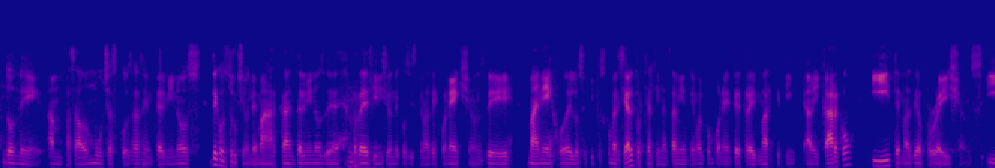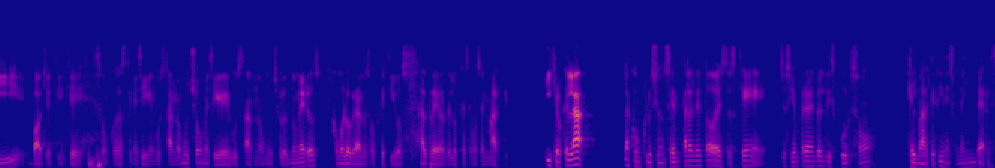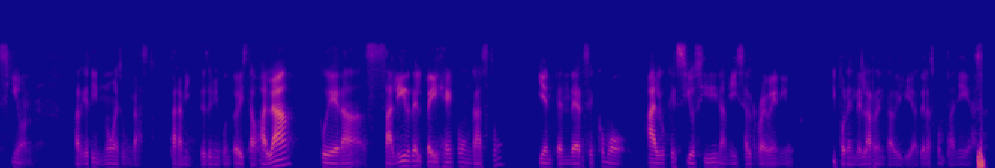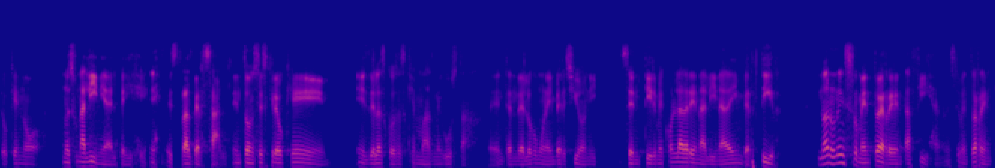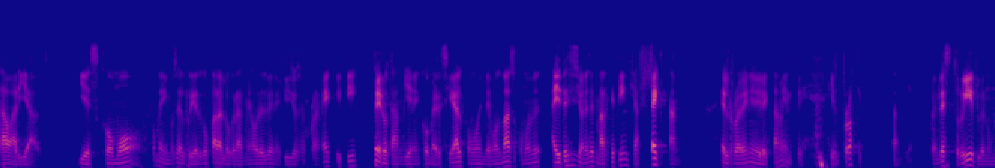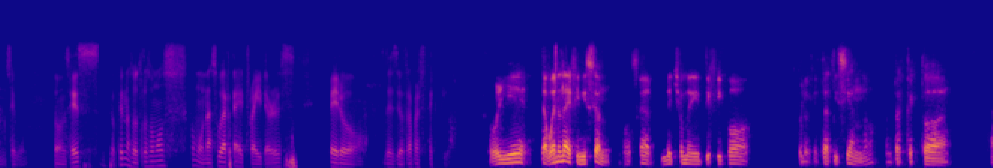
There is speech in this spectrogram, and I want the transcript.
donde han pasado muchas cosas en términos de construcción de marca, en términos de redefinición de ecosistemas de connections, de manejo de los equipos comerciales, porque al final también tengo el componente de trade marketing a mi cargo, y temas de operations y budgeting, que son cosas que me siguen gustando mucho, me siguen gustando mucho los números, cómo lograr los objetivos alrededor de lo que hacemos en marketing. Y creo que la, conclusión central de todo esto es que yo siempre vendo el discurso que el marketing es una inversión Marketing no es un gasto, para mí, desde mi punto de vista. Ojalá pudiera salir del PIG como un gasto y entenderse como algo que sí o sí dinamiza el revenue y por ende la rentabilidad de las compañías. Creo que no, no es una línea del PIG, es transversal. Entonces creo que es de las cosas que más me gusta, entenderlo como una inversión y sentirme con la adrenalina de invertir, no en un instrumento de renta fija, en un instrumento de renta variable y es cómo medimos el riesgo para lograr mejores beneficios en brand equity, pero también en comercial, cómo vendemos más o cómo hay decisiones en marketing que afectan el revenue directamente y el profit también. Pueden destruirlo en un segundo. Entonces, creo que nosotros somos como una suerte de traders, pero desde otra perspectiva. Oye, está buena la definición. O sea, de hecho me identifico con lo que estás diciendo respecto a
